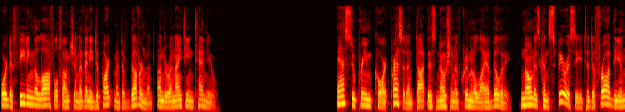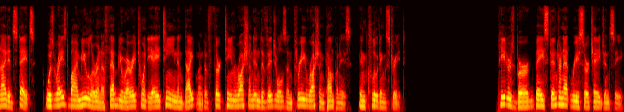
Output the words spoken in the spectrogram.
or defeating the lawful function of any department of government under a 1910 U. S. Supreme Court precedent. This notion of criminal liability, known as conspiracy to defraud the United States, was raised by Mueller in a February 2018 indictment of 13 Russian individuals and three Russian companies, including Street. Petersburg-based internet research agency,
